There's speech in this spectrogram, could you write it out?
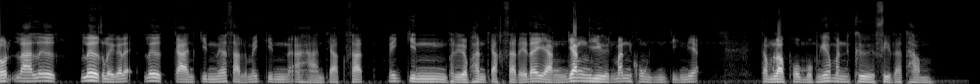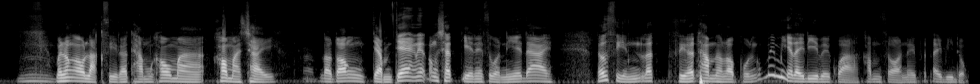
ลดละเลิกเลิกเลยก็ได้เลิกการกินเนื้อสัตว์ไม่กินอาหารจากสัตว์ ไม่กินผลิตภัณฑ์จากสัตว์ได้อย่างยั่งยืนมั่นคงจริง ๆ เนี่ยสำหรับผมผมคิดว่ามันคือศีลธรรมอืมมันต้องเอาหลักศีลธรรมเข้ามาเข้ามาใช้ครับ เราต้องแจ่มแจ้งเนี่ยต้องชัดเจนในส่วนนี้ให้ได้ แล้วศีลและศีลธรรมสำหรับผมก็ไม่มีอะไรดีไปกว่าคำสอนในพระไตรปิฎก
